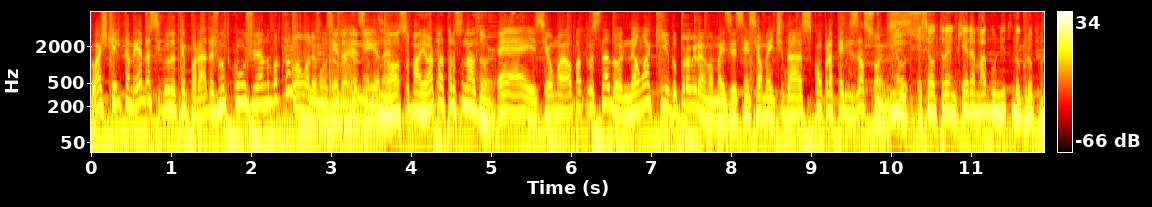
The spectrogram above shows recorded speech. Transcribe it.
eu acho que ele também é da segunda temporada junto com o Juliano Bortolão, alemãozinho da resenha, né? Nosso maior patrocinador. É, esse é o maior patrocinador. Não aqui do programa, mas essencialmente das confraternizações. Isso. Esse é o tranqueira mais bonito do grupo.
